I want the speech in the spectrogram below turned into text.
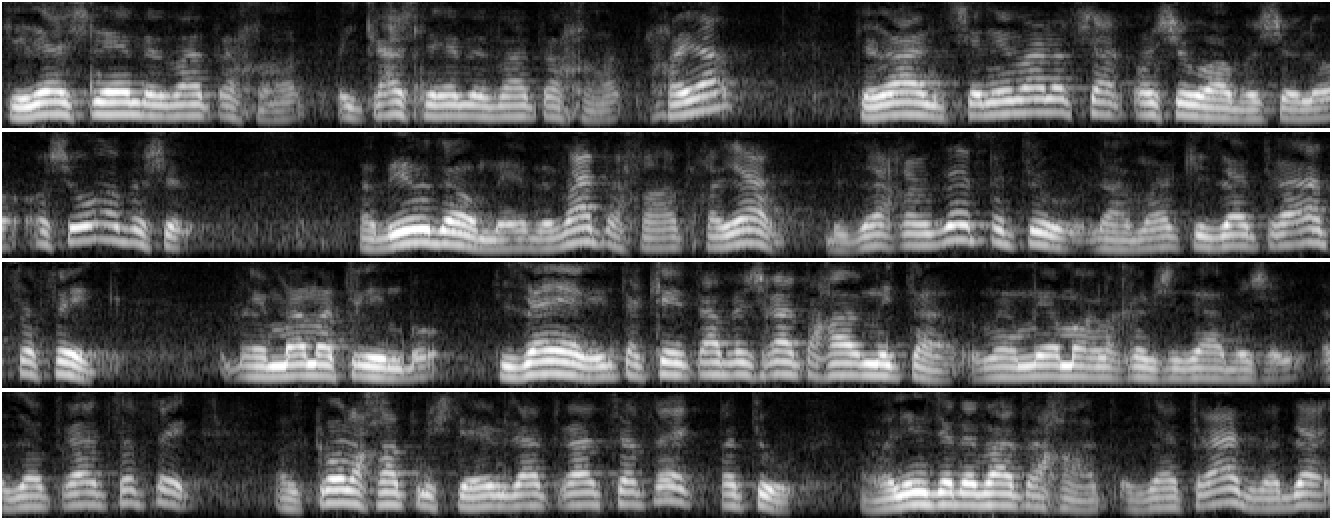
קילל שניהם בבת אחת, היכה שניהם בבת אחת, חייב. כיוון שממה נפשך, או שהוא אבא שלו, או שהוא אבא שלו. רבי יהודה אומר, בבת אחת חייב, בזה אחר זה פטור. למה? כי זה התרעת ספק. מה מתרים בו? תיזהר, אם תקן את אבא שלך, אתה חייב מיתה. הוא אומר, מי אמר לכם שזה אבא שלי? אז זה התרעת ספק. אז כל אחת משתיהם זה התרעת ספק, פטור. אבל אם זה בבת אחת, אז זה התרעת ודאי.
